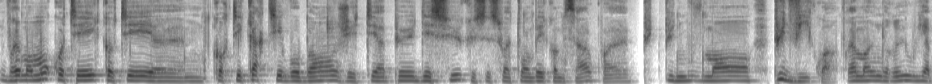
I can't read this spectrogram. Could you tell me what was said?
vraiment mon côté, côté, euh, côté quartier Vauban, j'étais un peu déçu que ce soit tombé comme ça, quoi. Plus, de mouvement, plus de vie, quoi. Vraiment une rue où il y a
